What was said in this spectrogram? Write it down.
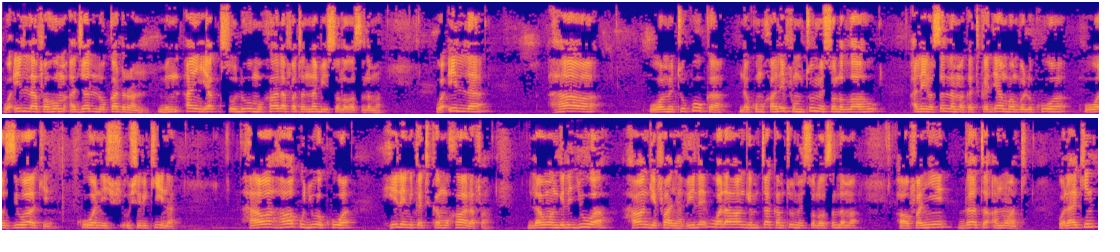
wa illa fahum ajallu qadran min an yaksudu mukhalafata an-nabi sallallahu alaihi wasallam. Wa illa hawa wametukuka na kumkhalifu mtume sallallahu alayhi wasallam katika jambo ambalo kuwa uwazi wake kuwa ni ushirikina. Hawa hawakujua kuwa hili ni katika mukhalafa. Lau wangelijua hawangefanya vile wala hawangemtaka mtume sallallahu alayhi wasallam awafanyie dhata anwat. Walakin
